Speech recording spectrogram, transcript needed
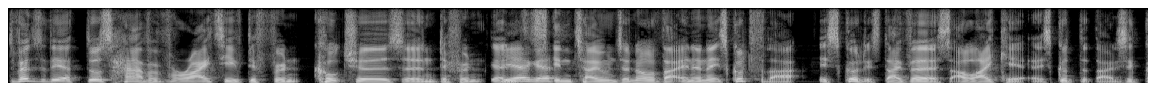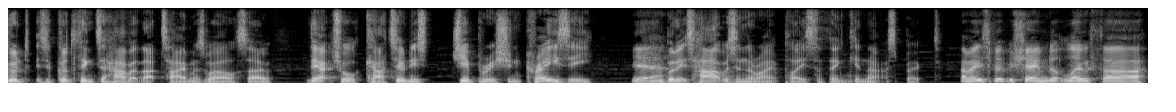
Defense of the Earth does have a variety of different cultures and different uh, Yeah, skin tones and all of that in, and it's good for that. It's good. It's diverse. I like it. It's good that that it's a good it's a good thing to have at that time as well. So the actual cartoon is gibberish and crazy, Yeah. but its heart was in the right place. I think in that aspect. I mean, it's a bit of a shame that Lothar,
